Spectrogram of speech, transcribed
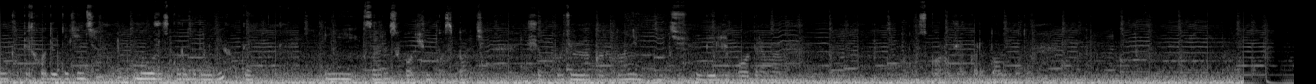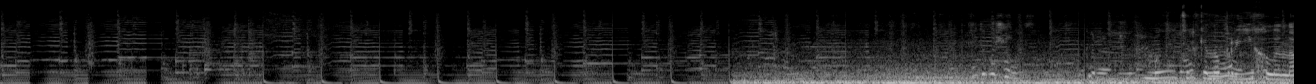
Наша підходить до кінця. Ми вже скоро будемо їхати. І зараз хочемо поспати, щоб потім на кордоні бути більш бодрими. Бо скоро вже кордон буде. Ми тільки но приїхали на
